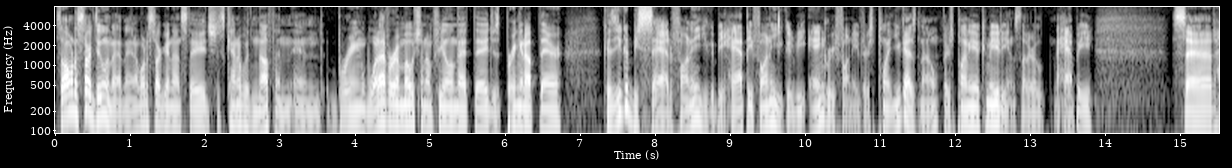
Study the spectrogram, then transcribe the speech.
So I want to start doing that, man. I want to start getting on stage just kind of with nothing and bring whatever emotion I'm feeling that day, just bring it up there because you could be sad funny, you could be happy funny, you could be angry funny. There's plenty. You guys know there's plenty of comedians that are happy, sad,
